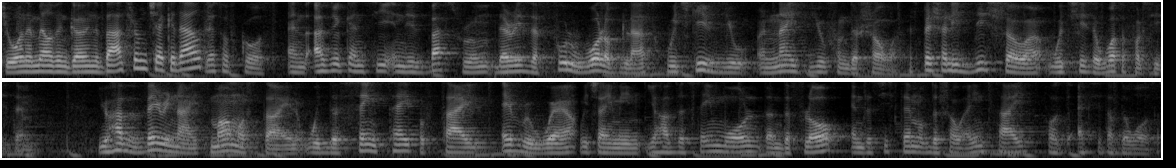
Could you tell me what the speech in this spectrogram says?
do you want to, Melvin, go in the bathroom, check it out? Yes, of course. And as you can see in this bathroom, there is a full wall of glass which gives you a nice view from the shower, especially this shower, which is a waterfall system. You have a very nice marble style with the same type of tile everywhere, which I mean, you have the same wall than the floor and the system of the shower inside for the exit of the water.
